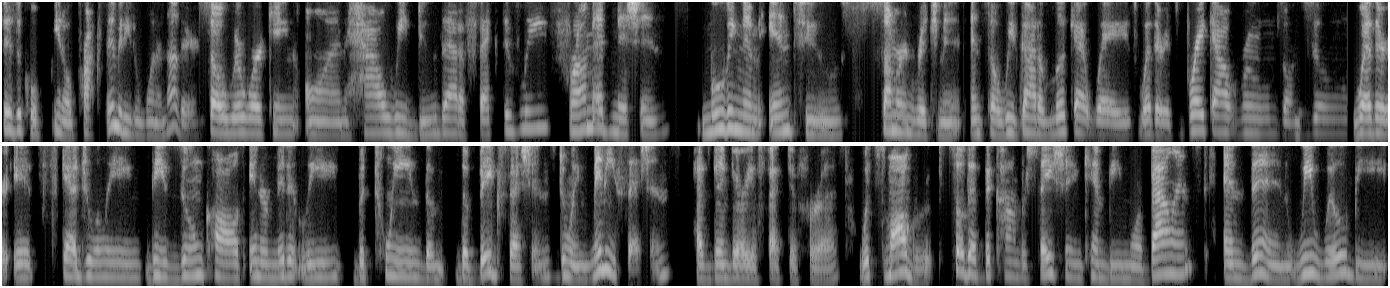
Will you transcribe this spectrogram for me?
physical, you know, proximity to one another. So we're working on how we do that effectively from admissions, moving them into summer enrichment. And so we've got to look at ways, whether it's breakout rooms on Zoom, whether it's scheduling these Zoom calls intermittently between the the big sessions, doing mini sessions has been very effective for us with small groups so that the conversation can be more balanced. And then we will be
